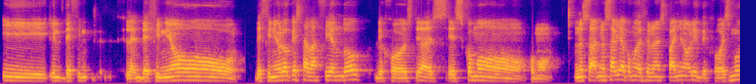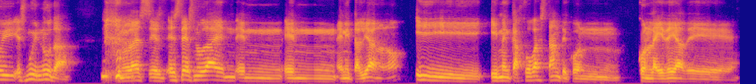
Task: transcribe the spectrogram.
y, y definió, definió lo que estaba haciendo, dijo, hostia, es, como, como no, sabía cómo decirlo en español y dijo, es muy, es muy nuda. nuda es, es, es, desnuda en, en, en italiano, ¿no? Y, me encajó bastante con, con la idea de,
